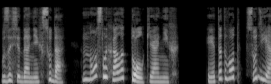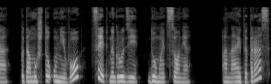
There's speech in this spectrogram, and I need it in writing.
в заседаниях суда, но слыхала толки о них. Этот вот судья, потому что у него цепь на груди, думает Соня. А на этот раз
